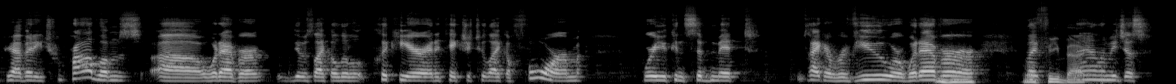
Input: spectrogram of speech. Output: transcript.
if you have any tr- problems, uh, whatever, there was like a little click here, and it takes you to like a form where you can submit like a review or whatever. Little Like feedback. "Eh, let me just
